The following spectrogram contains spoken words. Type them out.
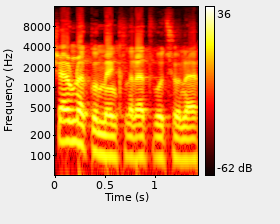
Շարունակում ենք լրատվությունը։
